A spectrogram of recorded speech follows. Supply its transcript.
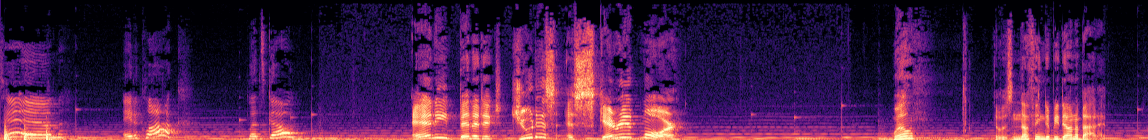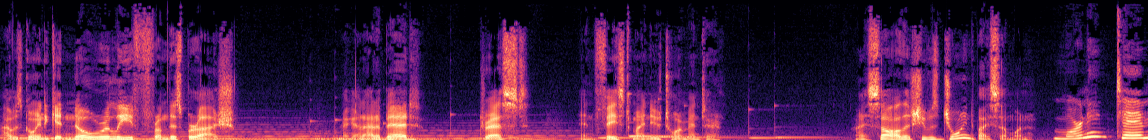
Tim, 8 o'clock. Let's go. Annie Benedict Judas Iscariot Moore well, there was nothing to be done about it. I was going to get no relief from this barrage. I got out of bed, dressed, and faced my new tormentor. I saw that she was joined by someone. Morning, Tim.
